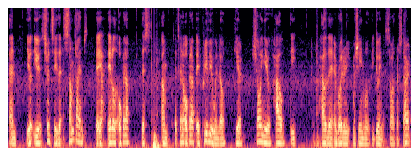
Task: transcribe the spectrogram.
And you, you should see that sometimes, yeah, it'll open up this, um, it's going to open up a preview window here, showing you how the how the embroidery machine will be doing this. So I'll press start,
